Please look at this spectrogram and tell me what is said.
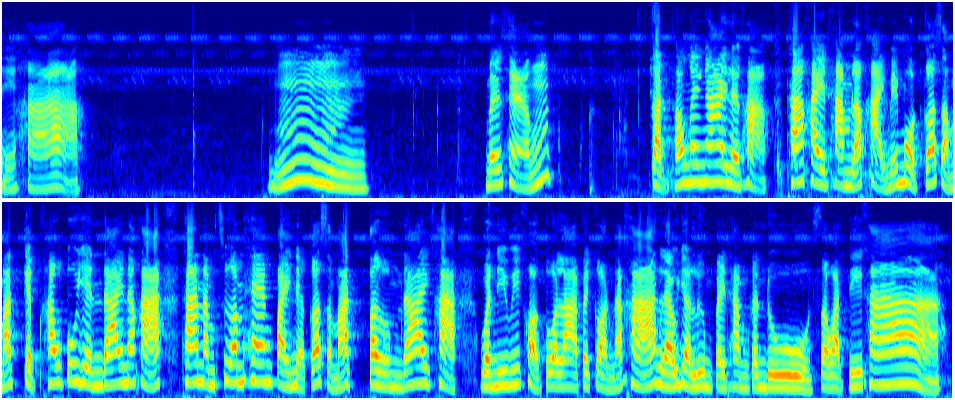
นี่ค่ะอืมไม่แข็ง กัดเข้าง่ายๆเลยค่ะ ถ้าใครทำแล้วขายไม่หมดก็สามารถเก็บเข้าตู้เย็นได้นะคะ ถ้าน้ำเชื่อมแห้งไปเนี่ยก็สามารถเติมได้ค่ะ วันนี้วิขอตัวลาไปก่อนนะคะ แล้วอย่าลืมไปทำกันดู สวัสดีค่ะ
